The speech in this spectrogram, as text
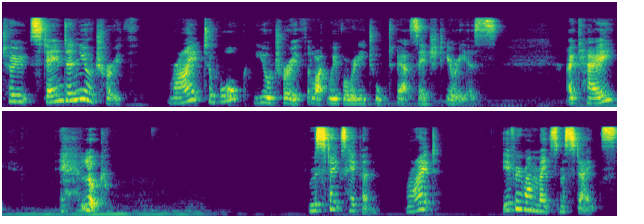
to stand in your truth right? To walk your truth, like we've already talked about Sagittarius. Okay, look, mistakes happen, right? Everyone makes mistakes.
